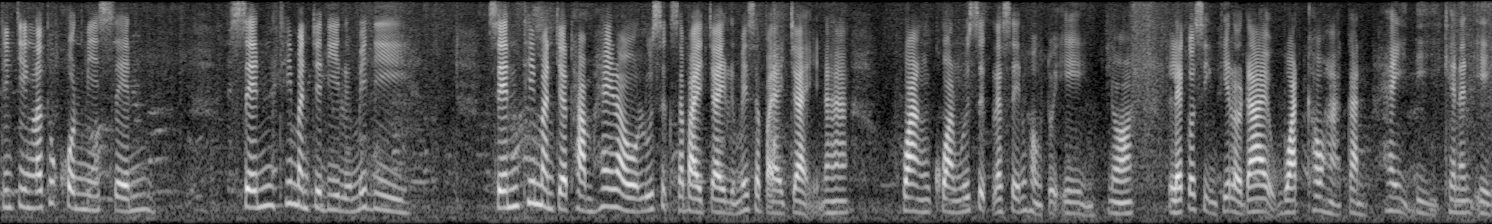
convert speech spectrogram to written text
จริง ๆ แล้วทุกคนมีเซนส์เซนส์ที่มันจะดีหรือไม่ดี เซนส์ที่มันจะทำให้เรารู้สึกสบายใจหรือไม่สบายใจนะคะฟังความรู้สึกและเซนส์ของตัวเองเนาะและก็สิ่งที่เราได้วัดเข้าหากันให้ดีแค่นั้นเอง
